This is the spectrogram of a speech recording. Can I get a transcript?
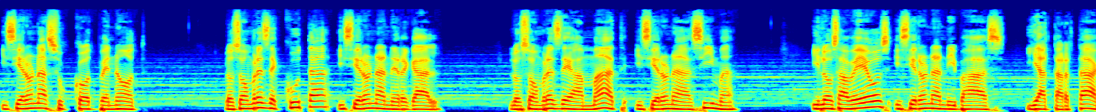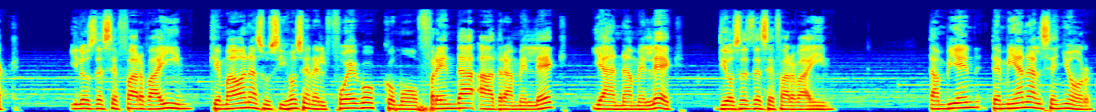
hicieron a Sucot Benot. Los hombres de Cuta hicieron a Nergal. Los hombres de Amat hicieron a Asima. Y los Abeos hicieron a Nibhaz y a Tartak. Y los de Sepharvaim quemaban a sus hijos en el fuego como ofrenda a Adramelech y a Anamelech, dioses de Sepharvaim. También temían al Señor,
